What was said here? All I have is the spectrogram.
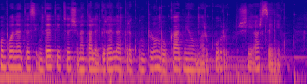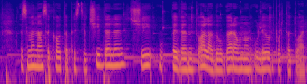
componente sintetice și metale grele, precum plumbul, cadmiu, mercur și arsenicul. De asemenea, se caută pesticidele și eventual adăugarea unor uleiuri purtătoare.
